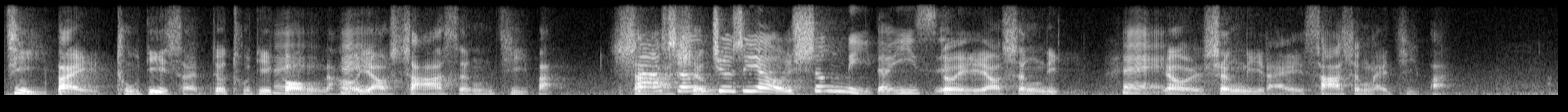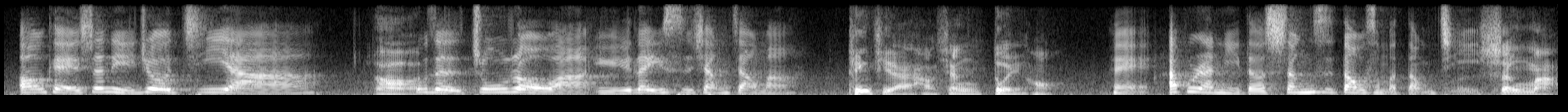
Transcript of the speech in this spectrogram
祭拜土地神，就土地公，然后要杀生祭拜。杀生就是要有生理的意思。对，要生理，要有生理来杀生来祭拜。OK，生理就鸡啊，啊，或者猪肉啊、鱼类似像这样吗？听起来好像对哈。嘿啊，不然你的生是到什么等级？生嘛，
